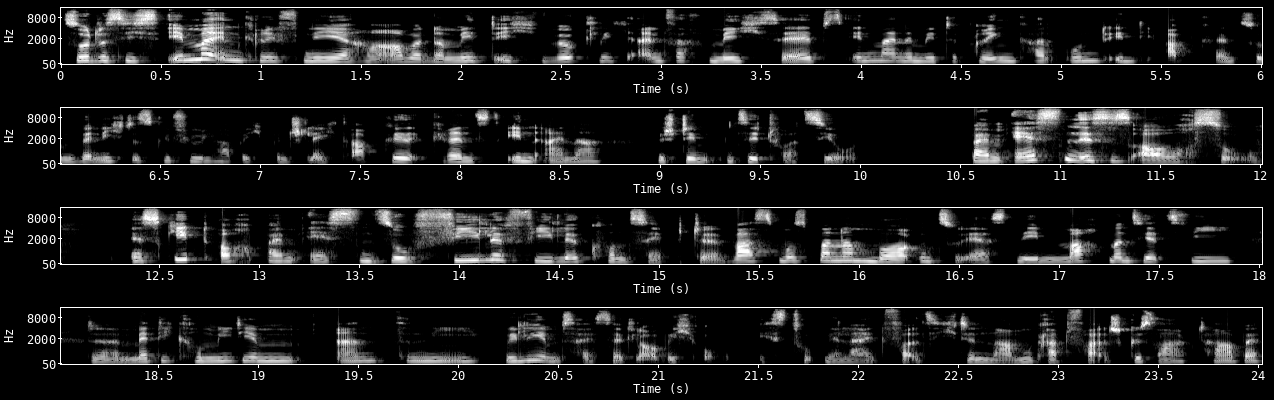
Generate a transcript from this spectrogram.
So dass ich es immer in Griffnähe habe, damit ich wirklich einfach mich selbst in meine Mitte bringen kann und in die Abgrenzung, wenn ich das Gefühl habe, ich bin schlecht abgegrenzt in einer bestimmten Situation. Beim Essen ist es auch so. Es gibt auch beim Essen so viele, viele Konzepte. Was muss man am Morgen zuerst nehmen? Macht man es jetzt wie der Medical Medium Anthony Williams heißt er, glaube ich. Oh, es tut mir leid, falls ich den Namen gerade falsch gesagt habe.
